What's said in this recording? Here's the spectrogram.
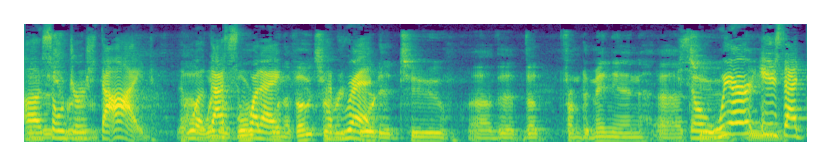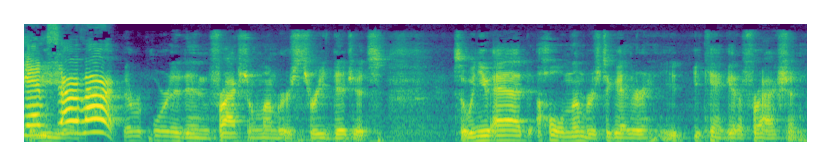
uh, this soldiers room. died. Uh, well, the that's what I when the votes are have read. reported to uh, the, the from Dominion. Uh, So where the- is that damn media, server? They're reported in fractional numbers, three digits. So when you add whole numbers together, you, you can't get a fraction.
